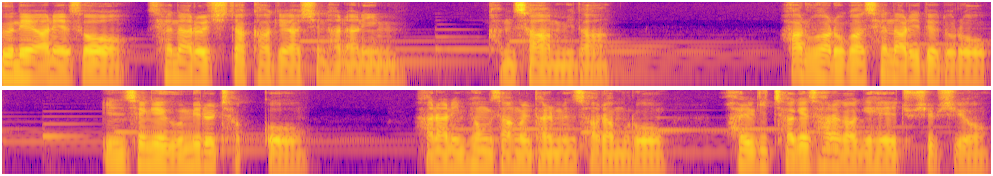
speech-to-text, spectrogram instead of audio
은혜 안에서 새날을 시작하게 하신 하나님, 감사합니다. 하루하루가 새날이 되도록 인생의 의미를 찾고 하나님 형상을 닮은 사람으로 활기차게 살아가게 해 주십시오.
